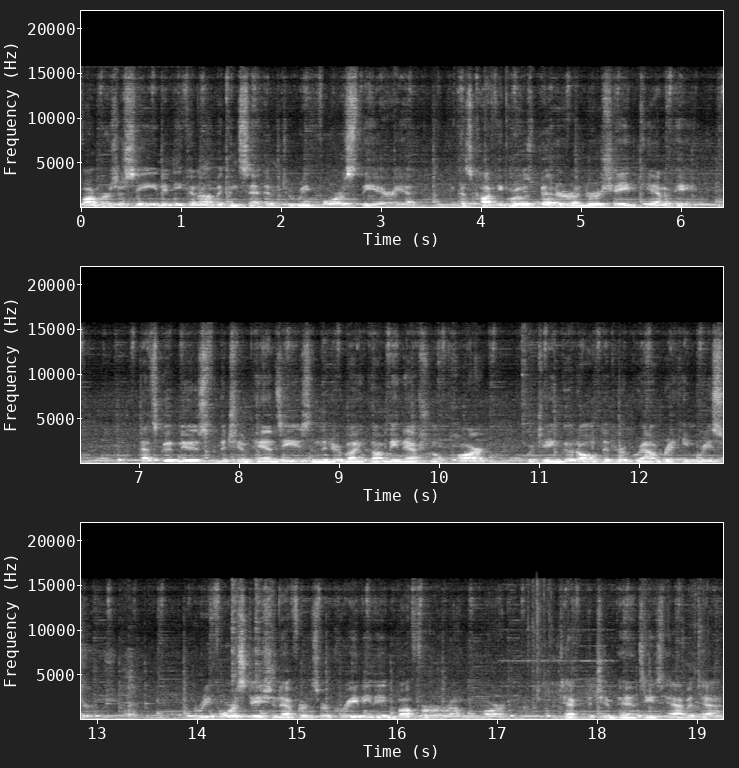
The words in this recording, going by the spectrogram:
farmers are seeing an economic incentive to reforest the area because coffee grows better under a shade canopy. That's good news for the chimpanzees in the nearby Gombe National Park, where Jane Goodall did her groundbreaking research. The reforestation efforts are creating a buffer around the park to protect the chimpanzees' habitat.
